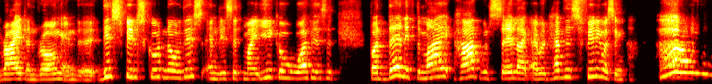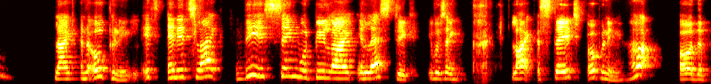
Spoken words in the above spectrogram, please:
right and wrong? And uh, this feels good no this and is it my ego? What is it? But then if the, my heart would say like I would have this feeling of saying, oh, like an opening. It's and it's like this thing would be like elastic. It was like like a stage opening, or the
